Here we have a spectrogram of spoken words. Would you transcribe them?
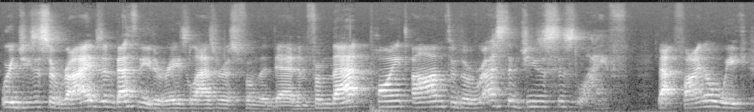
where Jesus arrives in Bethany to raise Lazarus from the dead. And from that point on, through the rest of Jesus' life, that final week,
